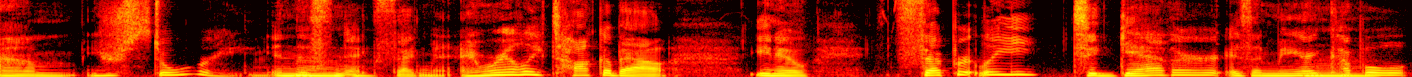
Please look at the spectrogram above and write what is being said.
um, your story in this next segment and really talk about, you know, separately, together as a married couple,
